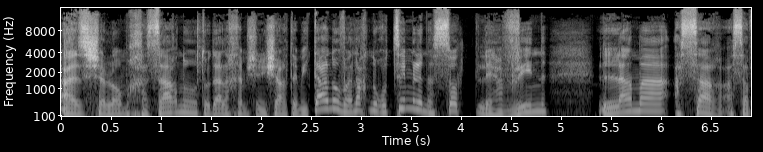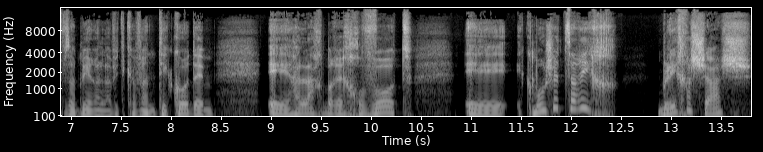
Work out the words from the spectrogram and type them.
אז שלום, חזרנו, תודה לכם שנשארתם איתנו, ואנחנו רוצים לנסות להבין למה השר אסף זמיר, עליו התכוונתי קודם, אה, הלך ברחובות אה, כמו שצריך, בלי חשש,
